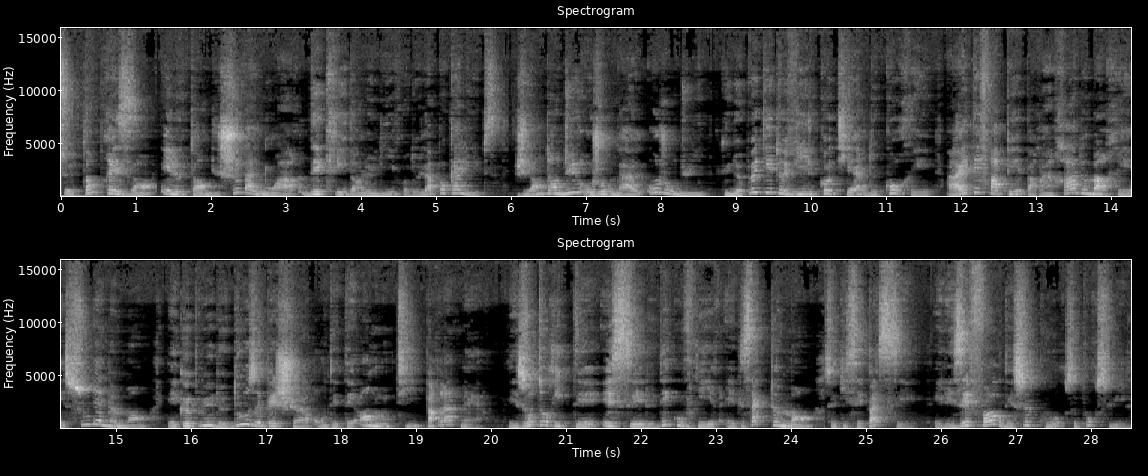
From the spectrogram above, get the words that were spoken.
Ce temps présent est le temps du cheval noir décrit dans le livre de l'Apocalypse. J'ai entendu au journal aujourd'hui qu'une petite ville côtière de Corée a été frappée par un raz de marée soudainement et que plus de douze pêcheurs ont été engloutis par la mer. Les autorités essaient de découvrir exactement ce qui s'est passé et les efforts des secours se poursuivent.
